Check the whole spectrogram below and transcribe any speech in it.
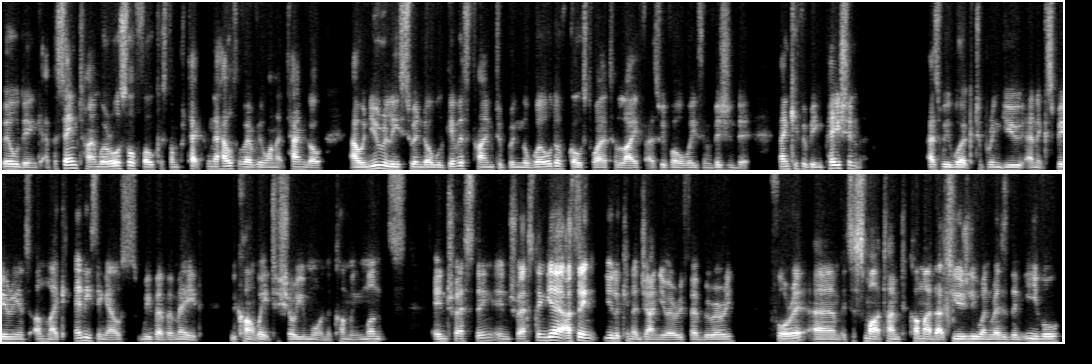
building. At the same time, we're also focused on protecting the health of everyone at Tango. Our new release window will give us time to bring the world of Ghostwire to life as we've always envisioned it. Thank you for being patient as we work to bring you an experience unlike anything else we've ever made we can't wait to show you more in the coming months. Interesting, interesting. Yeah, I think you're looking at January, February for it. Um, it's a smart time to come out. That's usually when Resident Evil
